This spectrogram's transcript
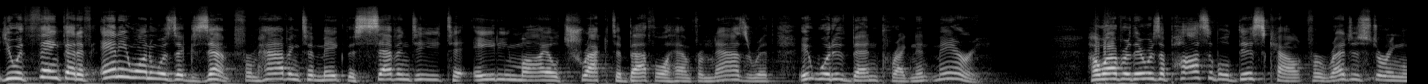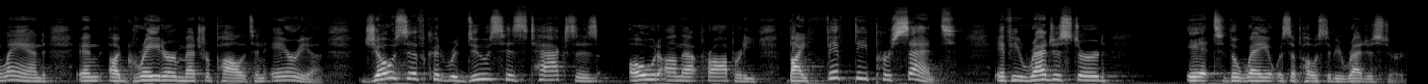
You would think that if anyone was exempt from having to make the 70 to 80 mile trek to Bethlehem from Nazareth, it would have been pregnant Mary. However, there was a possible discount for registering land in a greater metropolitan area. Joseph could reduce his taxes owed on that property by 50% if he registered it the way it was supposed to be registered.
